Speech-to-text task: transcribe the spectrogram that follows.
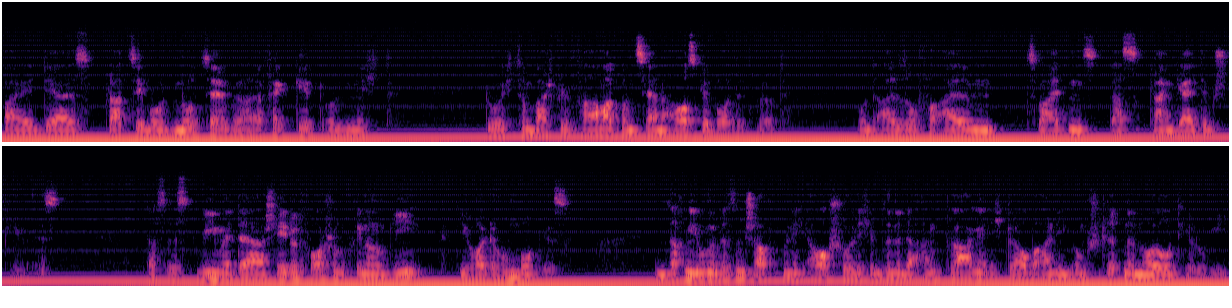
bei der es Placebo- und Nocebo-Effekt gibt und nicht durch zum Beispiel Pharmakonzerne ausgebeutet wird. Und also vor allem zweitens, dass kein Geld im Spiel ist. Das ist wie mit der Schädelforschung Phrenologie, die heute Humbug ist. In Sachen junge Wissenschaft bin ich auch schuldig im Sinne der Anklage. Ich glaube an die umstrittene Neurotheologie.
